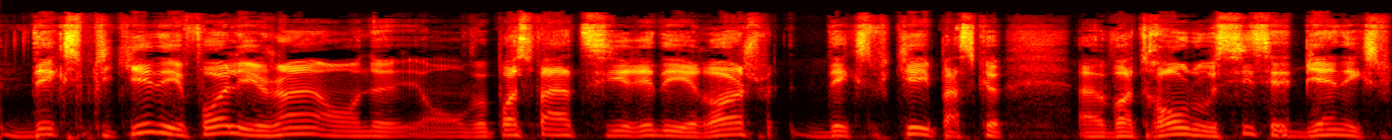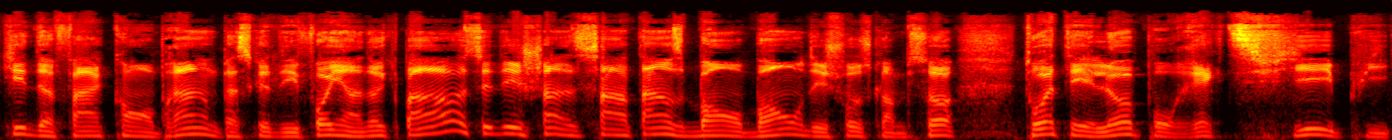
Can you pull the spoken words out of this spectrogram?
d'expliquer, des fois les gens, on ne on veut pas se faire tirer des roches, d'expliquer parce que euh, votre rôle aussi, c'est de bien expliquer, de faire comprendre parce que des fois, il y en a qui pensent, ah, c'est des sentences bonbons, des choses comme ça. Toi, tu es là pour rectifier. Puis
